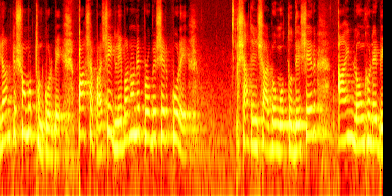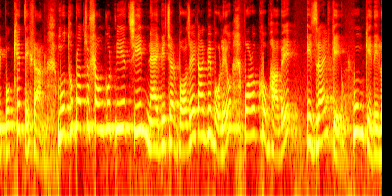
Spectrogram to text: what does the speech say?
ইরানকে সমর্থন করবে। পাশাপাশি লেবাননে প্রবেশের করে স্বাধীন সার্বভৌমত্ব দেশের আইন লঙ্ঘনের বিপক্ষে তেহরান। মধ্যপ্রাচ্য সংকট নিয়ে চীন ন্যায় বিচার বজায় রাখবে বলেও পরোক্ষভাবে ইসরায়েলকে হুমকি দিল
